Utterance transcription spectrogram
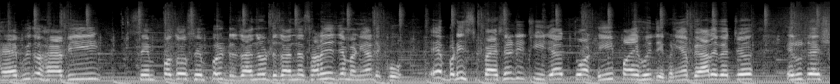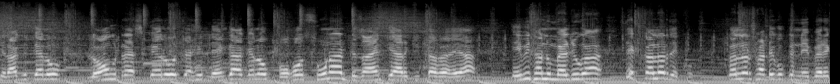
ਹੈਵੀ ਤੋਂ ਹੈਵੀ ਸਿੰਪਲ ਤੋਂ ਸਿੰਪਲ ਡਿਜ਼ਾਈਨਰ ਡਿਜ਼ਾਈਨਰ ਸਾਰੀਆਂ ਚੀਜ਼ਾਂ ਬਣੀਆਂ। ਦੇਖੋ, ਇਹ ਬੜੀ ਸਪੈਸ਼ਲ ਜੀ ਚੀਜ਼ ਹੈ, ਤੁਹਾਡੀ ਪਾਏ ਹੋਈ ਦੇਖਣੀ ਹੈ ਵਿਆਹ ਦੇ ਵਿੱਚ। ਇਹਨੂੰ ਚਾਹੇ ਸ਼ਰਗ ਕਹਿ ਲਓ ਲੌਂਗ ਡਰੈਸ ਕਹਿ ਲਓ, ਚਾਹੇ ਲਹਿੰਗਾ ਕਹਿ ਲਓ, ਬਹੁਤ ਸੋਹਣਾ ਡਿਜ਼ਾਈਨ ਤਿਆਰ ਕੀਤਾ ਹੋਇਆ ਆ। ਇਹ ਵੀ ਤੁਹਾਨੂੰ ਮਿਲ ਜੂਗਾ। ਤੇ ਕਲਰ ਦੇਖੋ ਕਲਰ ਸਾਡੇ ਕੋਲ ਕਿੰਨੇ ਪਿਆਰੇ।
